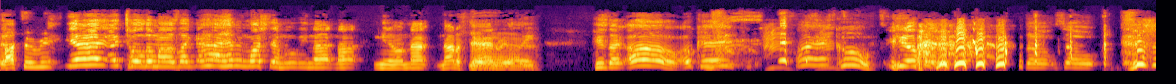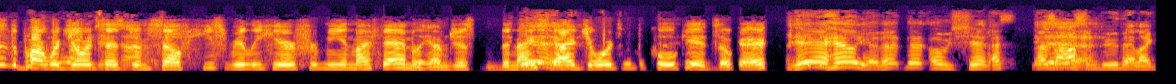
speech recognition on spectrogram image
Talk to me. Yeah, I, told him I was like, ah, I haven't watched that movie. Not, not, you know, not, not a fan Yeah, really. yeah. He's like, oh, okay, all right, cool. You know, so, so This is the part where George says to himself, he's really here for me and my family. I'm just the nice Yeah. guy George with the cool kids, okay? Yeah, hell yeah. That that oh shit. That's that's Yeah. awesome, dude. That like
